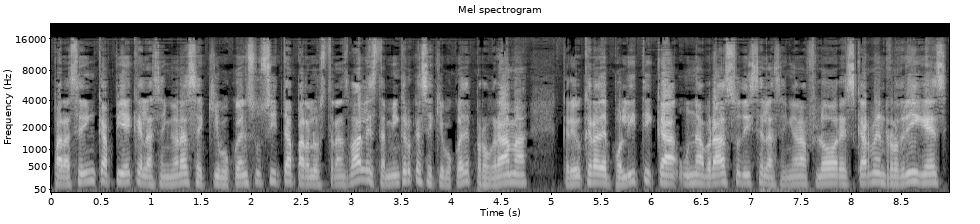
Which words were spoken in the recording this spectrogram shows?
para hacer hincapié que la señora se equivocó en su cita para los transvales, también creo que se equivocó de programa, creo que era de política, un abrazo, dice la señora Flores, Carmen Rodríguez,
